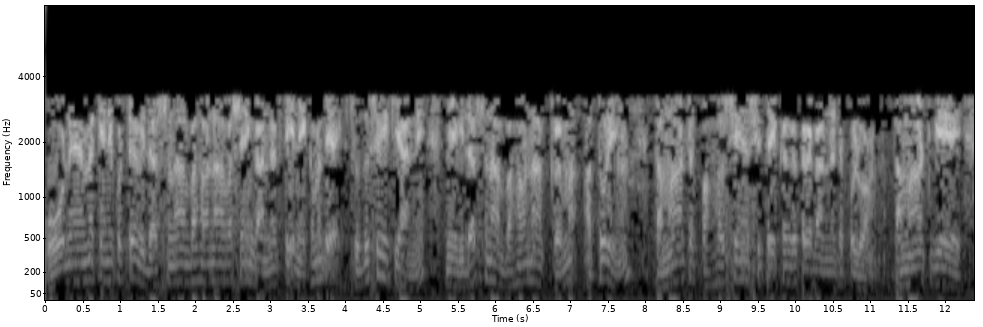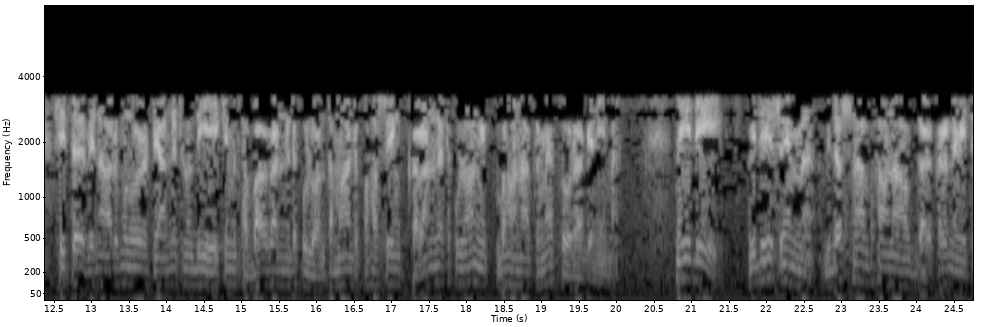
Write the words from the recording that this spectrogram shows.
ඕනෑම කෙනෙකුට විදර්ශනා භාවනා වශයෙන් ගන්නට තියෙන එකම දෙයයි. සුදුසුයි කියන්නේ මේ විදර්ශනා භාවනා ක්‍රම අතුරින් තමාට පහසෙන් සිත එකඟ කරගන්නට පුළුවන්. තමාටගේ සිත වෙන අරමුණු වලට යන්නට නොදී ඒකෙම තබා ගන්නට පුළුවන්. තමාට පහසෙන් කරන්නට පුළුවන් භාවනා ක්‍රමයක් තෝරා ගැනීමයි. මේදී විදේශයෙන්ම විදර්ශනා භාවනාව කරන විට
